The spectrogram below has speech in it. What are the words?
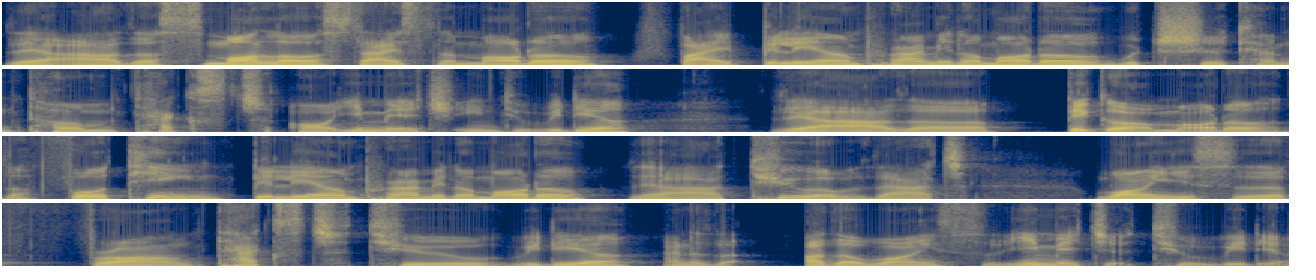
There are the smaller sized model, 5 billion parameter model, which can turn text or image into video. There are the bigger model, the 14 billion parameter model. There are two of that. One is uh, from text to video, and the other one is image to video.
